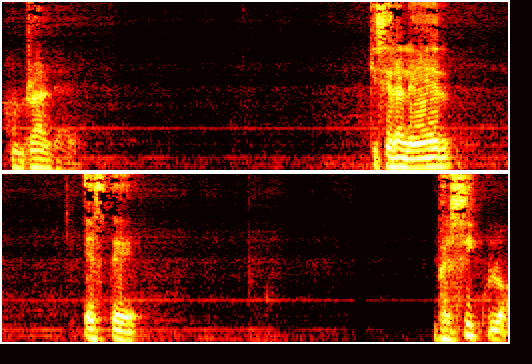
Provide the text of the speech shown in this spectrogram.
a honrarle a Él. Quisiera leer este versículo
